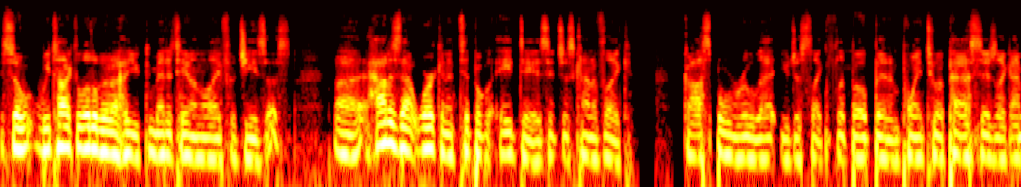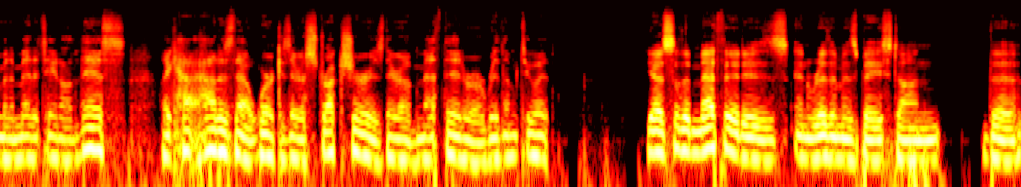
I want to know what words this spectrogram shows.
so we talked a little bit about how you can meditate on the life of Jesus. Uh, how does that work in a typical eight day? Is it just kind of like gospel roulette? You just like flip open and point to a passage, like I'm going to meditate on this. Like, how how does that work? Is there a structure? Is there a method or a rhythm to it? Yeah, so the method is and rhythm is based on the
